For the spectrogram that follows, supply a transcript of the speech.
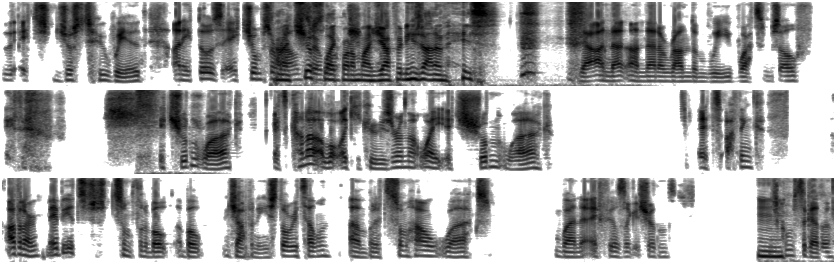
it's just too weird. And it does. It jumps And around. it's just so like one of my Japanese animes. Yeah, and then and then a random weeb wets himself. It, it shouldn't work. It's kind of a lot like Yakuza in that way. It shouldn't work. It's I think I don't know. Maybe it's just something about about Japanese storytelling, um, but it somehow works when it feels like it shouldn't. It just Mm. comes together,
